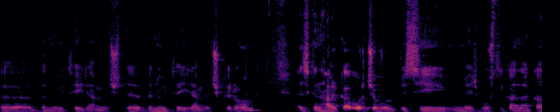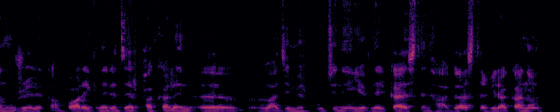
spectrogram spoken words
բնույթ է իր մեջ բնույթ է իր մեջ գրում այսինքն հարկավոր չէ որպեսի մեր ոստիկանական ուժերը կամ բարեկները ձերբակալեն Վլադիմիր Պուտինին եւ ներկայացնեն Հագաս, տեղ իրականում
